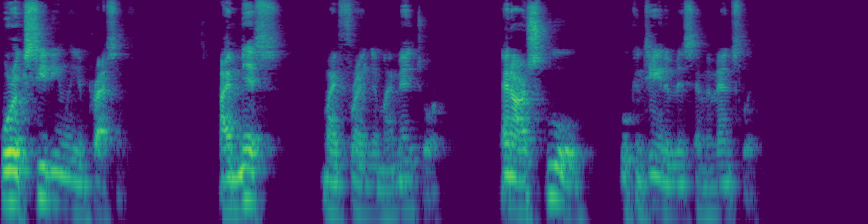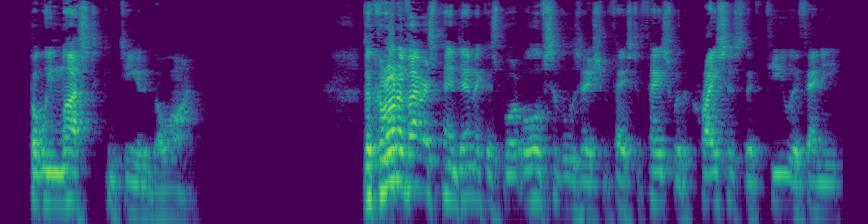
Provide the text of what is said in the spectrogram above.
were exceedingly impressive. I miss my friend and my mentor, and our school will continue to miss him immensely. But we must continue to go on. The coronavirus pandemic has brought all of civilization face to face with a crisis that few, if any,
